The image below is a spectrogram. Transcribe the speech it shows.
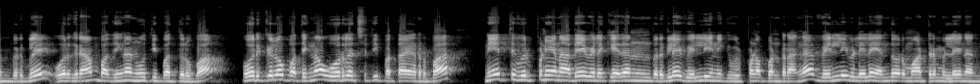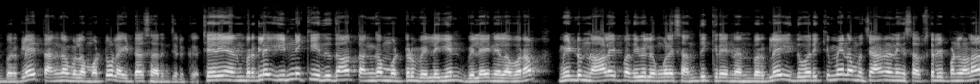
நண்பர்களே. ஒரு கிராம் பார்த்தீங்கன்னா நூற்றி பத்து ரூபாய். ஒரு கிலோ பார்த்தீங்கன்னா ஒரு லட்சத்தி பத்தாயிரம் ரூபாய். நேற்று விற்பனையான அதே விலைக்கு தான் நண்பர்களே வெள்ளி இன்னைக்கு விற்பனை பண்றாங்க. வெள்ளி விலையில எந்த ஒரு மாற்றம் இல்லை நண்பர்களே. தங்கம் விலை மட்டும் லைட்டா சரிஞ்சிருக்கு. சரி நண்பர்களே இன்னைக்கு இதுதான் தங்கம் மற்றும் வெள்ளியின் விலை நிலவரம். மீண்டும் நாளை பதிவில் உங்களை சந்திக்கிறேன் நண்பர்களே. இது வரைக்குமே நம்ம சேனல் நீங்க சப்ஸ்கிரைப் பண்ணலன்னா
